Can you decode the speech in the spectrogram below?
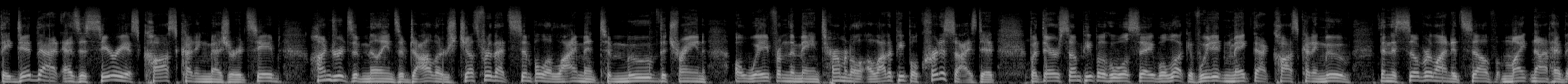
They did that as a serious cost-cutting measure. It saved hundreds of millions of dollars just for that simple alignment to move the train away from the main terminal. A lot of people criticized it, but there are some people who will say, well, look, if we didn't make that cost cutting move, then the Silver Line itself might not have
